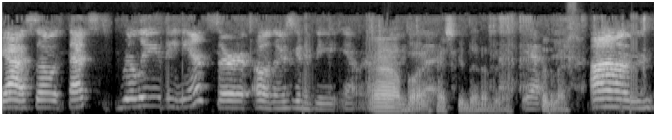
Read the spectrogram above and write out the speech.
Yeah, so that's really the answer. Oh, there's gonna be yeah. we're not Oh gonna do boy, that. I screwed that up there. Yeah. Doesn't matter. Um,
